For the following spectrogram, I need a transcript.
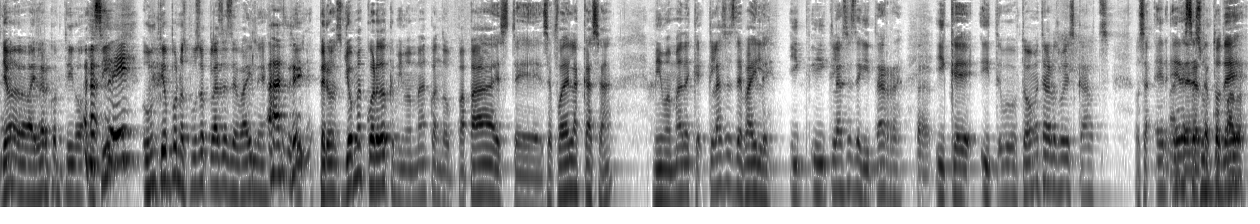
Llévame a bailar contigo. Y sí, Sí. un tiempo nos puso clases de baile. Ah, ¿sí? Pero yo me acuerdo que mi mamá, cuando papá este, se fue de la casa, mi mamá de que clases de baile y, y clases de guitarra Claro. y que y te, te voy a meter a los Boy Scouts. O sea, era, era ese asunto de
